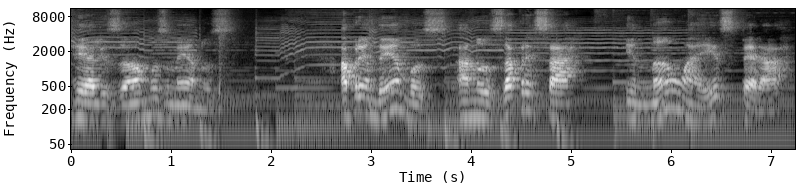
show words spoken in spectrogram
realizamos menos. Aprendemos a nos apressar e não a esperar.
